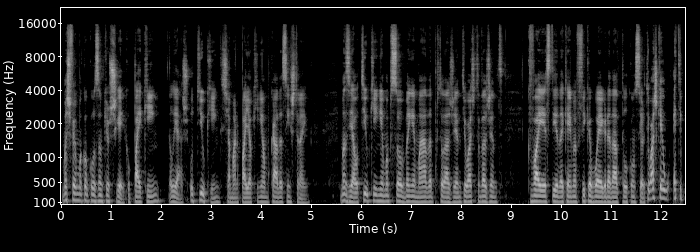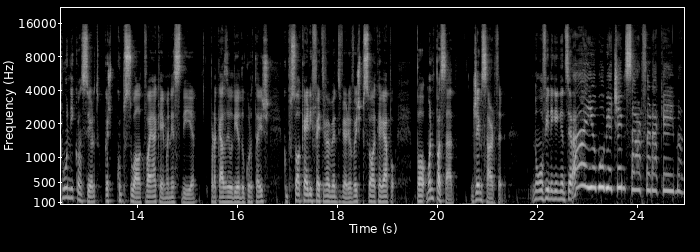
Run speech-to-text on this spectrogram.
mas foi uma conclusão que eu cheguei, que o pai Kim, aliás, o tio Kim, se chamar pai ao Kim é um bocado assim estranho. Mas, yeah, o tio Kim é uma pessoa bem amada por toda a gente. Eu acho que toda a gente que vai a esse dia da queima fica bem agradado pelo concerto. Eu acho que é, é tipo o único concerto que, que o pessoal que vai à queima nesse dia, por acaso é o dia do cortejo, que o pessoal quer efetivamente ver. Eu vejo pessoal a cagar para, o ano passado, James Arthur. Não ouvi ninguém a dizer, ah, eu vou ver James Arthur à queima.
